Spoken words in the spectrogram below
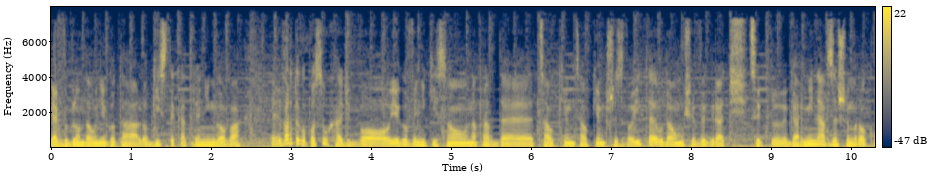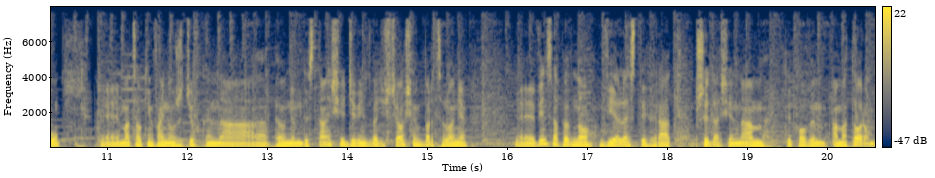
jak wygląda u niego ta logistyka treningowa. Warto go posłuchać, bo jego wyniki są naprawdę całkiem, całkiem przyzwoite. Udało mu się wygrać cykl Garmina w zeszłym roku. Ma całkiem fajną życiówkę na pełnym dystansie 9,28 w Barcelonie więc na pewno wiele z tych rad przyda się nam, typowym amatorom.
